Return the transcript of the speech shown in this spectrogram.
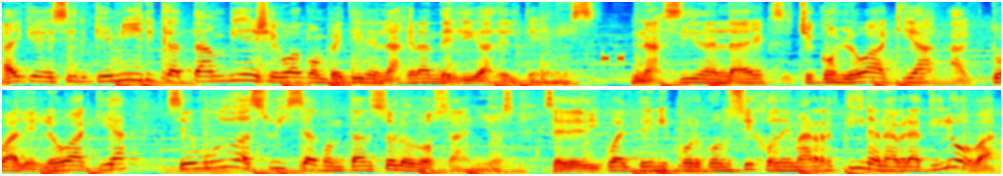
hay que decir que Mirka también llegó a competir en las grandes ligas del tenis. Nacida en la ex Checoslovaquia, actual Eslovaquia, se mudó a Suiza con tan solo dos años. Se dedicó al tenis por consejo de Martina Navratilova,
